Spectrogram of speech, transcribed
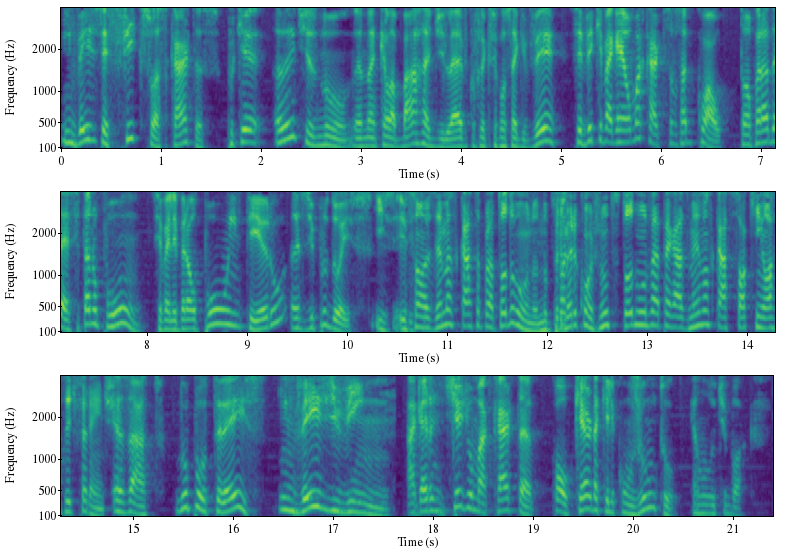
em vez de ser fixo as cartas, porque antes no, na- naquela barra de leve que eu falei que você consegue ver, você vê que vai ganhar uma carta, você não sabe qual. Então a parada é, você tá no pool 1, você vai liberar o pool 1 inteiro antes de ir pro 2. E, e são as mesmas cartas pra todo mundo. No primeiro conjunto, todo mundo vai pegar as mesmas cartas, só que em ordem diferente. Exato. No pool 3, em vez de vir a garantia de uma carta qualquer daquele conjunto, é um loot box.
